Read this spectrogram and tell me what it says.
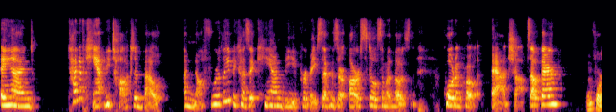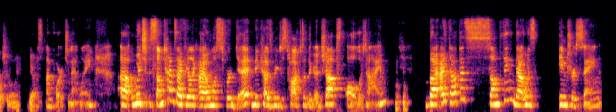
and kind of can't be talked about enough, really, because it can be pervasive because there are still some of those quote unquote bad shops out there. Unfortunately, yes. Unfortunately, uh, which sometimes I feel like I almost forget because we just talk to the good shops all the time. But I thought that's something that was interesting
